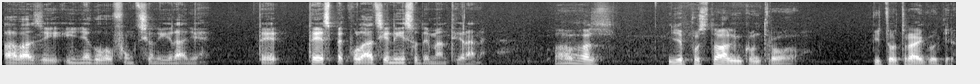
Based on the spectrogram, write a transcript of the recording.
Avazi i njegovo funkcioniranje. Te, te spekulacije nisu demantirane. Avaz je po stalnim kontrolom i to traje godina.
